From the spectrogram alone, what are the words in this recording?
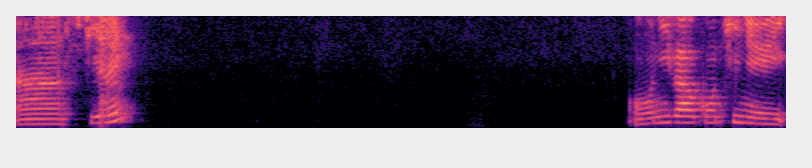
Inspirez. On y va, on continue.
